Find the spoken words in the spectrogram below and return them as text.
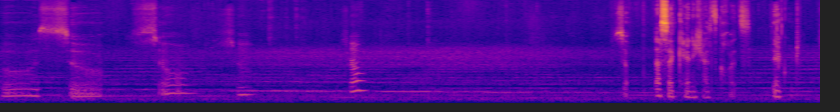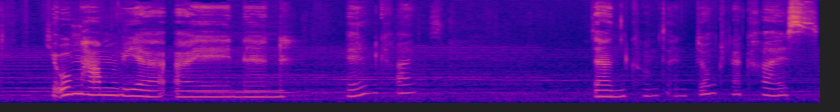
So, so, so, so, so. So, das erkenne ich als Kreuz. Sehr gut. Hier oben haben wir einen hellen Kreis. Dann kommt ein dunkler Kreis.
